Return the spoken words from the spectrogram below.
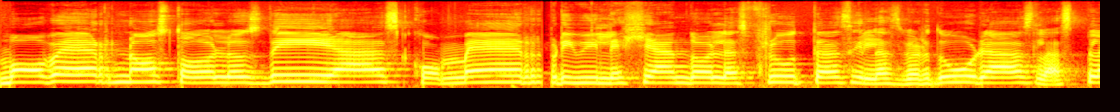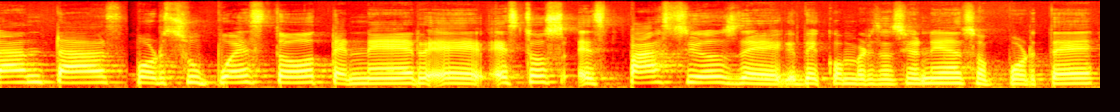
movernos todos los días, comer privilegiando las frutas y las verduras, las plantas, por supuesto tener eh, estos espacios de, de conversación y de soporte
